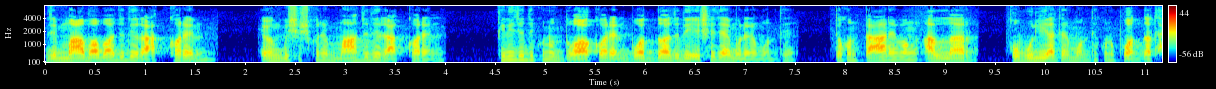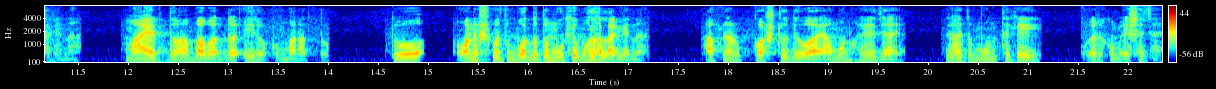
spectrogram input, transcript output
যে মা বাবা যদি রাগ করেন এবং বিশেষ করে মা যদি রাগ করেন, তিনি যদি কোনো দোয়া করেন, বদ দোয়া যদি এসে যায় মনের মধ্যে, তখন তার এবং আল্লাহর কবুলিয়াতের মধ্যে কোনো পদ্মা থাকে না। মায়ের দোয়া, বাবার দোয়া এইরকম মারাত্মক। তো অনেক সময় তো বদ্ধ তো মুখে বলা লাগে না। আপনার কষ্ট দেওয়া এমন হয়ে যায় যে হয়তো মন থেকেই এরকম এসে যায়।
